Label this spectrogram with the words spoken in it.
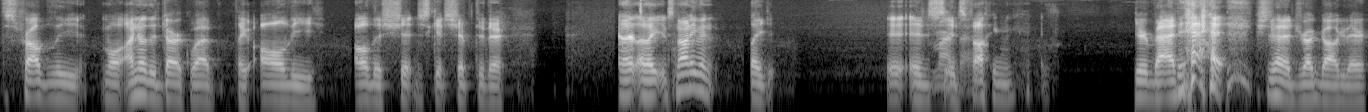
there's probably well, I know the dark web. Like all the all this shit just gets shipped through there. And, uh, like it's not even like it, it's My it's bad. fucking. You're bad. Yeah, you should have had a drug dog there,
